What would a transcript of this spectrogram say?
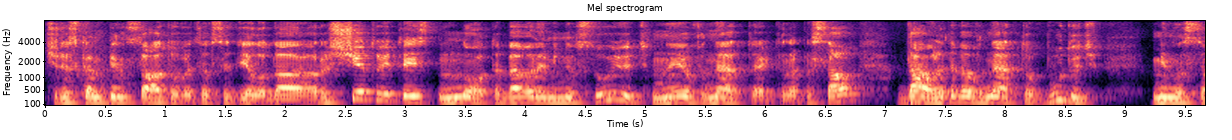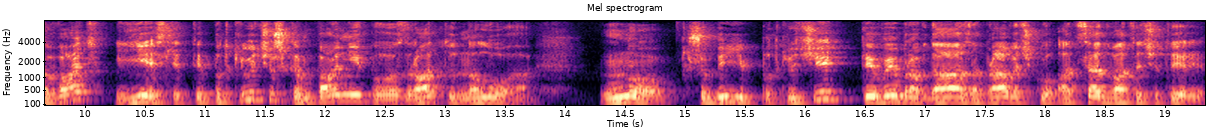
через компенсатор ви це все діло да, розчитуєтесь, але тебе вони мінусують не в нетто, як ти написав. Да, вони тебе в нетто будуть мінусувати, якщо ти підключиш компанію по возврату налога. Но, щоб її підключити, ти вибрав да, заправочку АЦ24.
